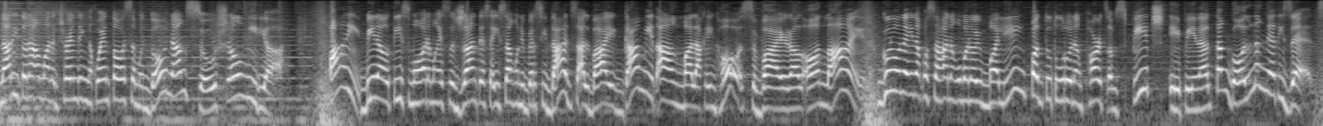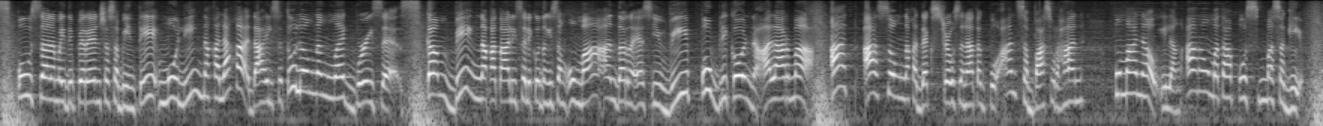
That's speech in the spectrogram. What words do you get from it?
Narito na ang mga nag-trending na kwento sa mundo ng social media. Pari, binautismo ng mga estudyante sa isang universidad sa Albay gamit ang malaking hose viral online. Guro na inakusahan ng umano'y maling pagtuturo ng parts of speech, ipinagtanggol ng netizens. Pusa na may diferensya sa binti, muling nakalaka dahil sa tulong ng leg braces. Kambing nakatali sa likod ng isang umaandar na SUV, publiko na alarma. At asong nakadextrose na natagpuan sa basurahan, pumanaw ilang araw matapos masagip.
